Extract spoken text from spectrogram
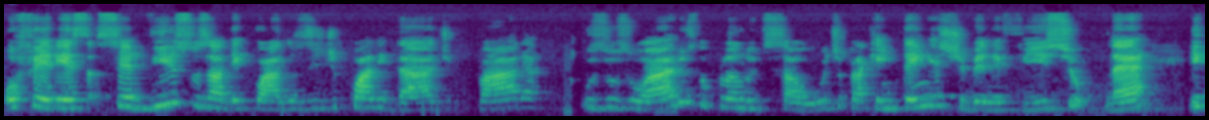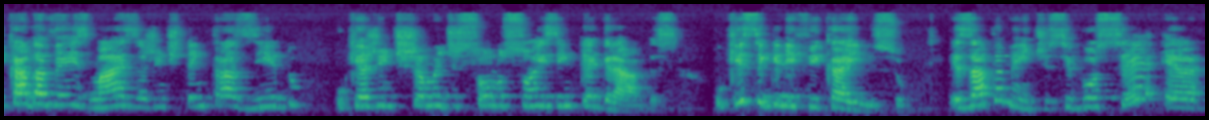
ofereça serviços adequados e de qualidade para os usuários do plano de saúde, para quem tem este benefício, né? E cada vez mais a gente tem trazido o que a gente chama de soluções integradas. O que significa isso? Exatamente. Se você é,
